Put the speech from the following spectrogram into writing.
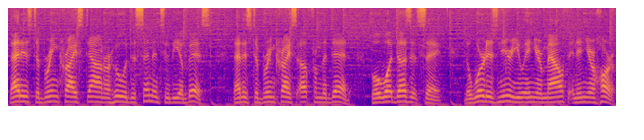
That is to bring Christ down, or who will descend into the abyss? That is to bring Christ up from the dead. But what does it say? The word is near you in your mouth and in your heart.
